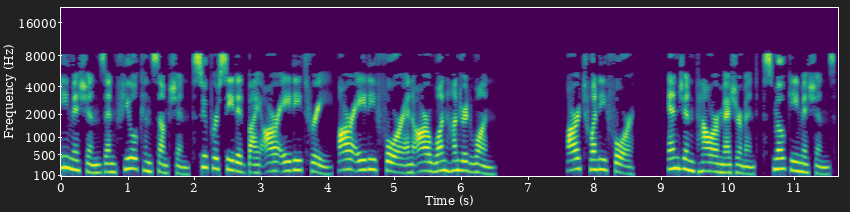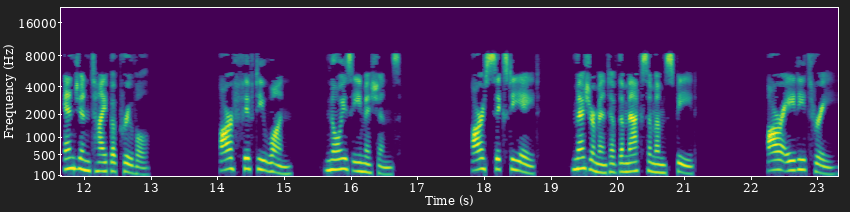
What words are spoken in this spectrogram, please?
Emissions and fuel consumption superseded by R83, R84 and R101 R24 Engine power measurement, smoke emissions, engine type approval. R51 Noise emissions R68 Measurement of the maximum speed. R83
